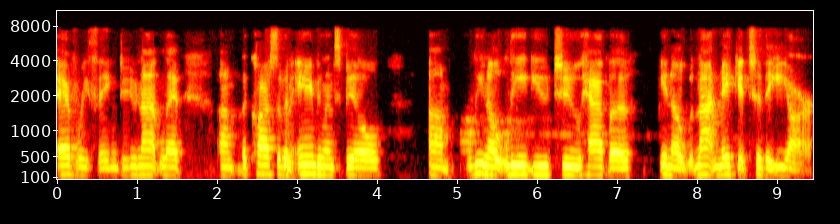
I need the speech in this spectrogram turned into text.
everything. Do not let um, the cost of an ambulance bill um, you know, lead you to have a, you know, not make it to the ER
